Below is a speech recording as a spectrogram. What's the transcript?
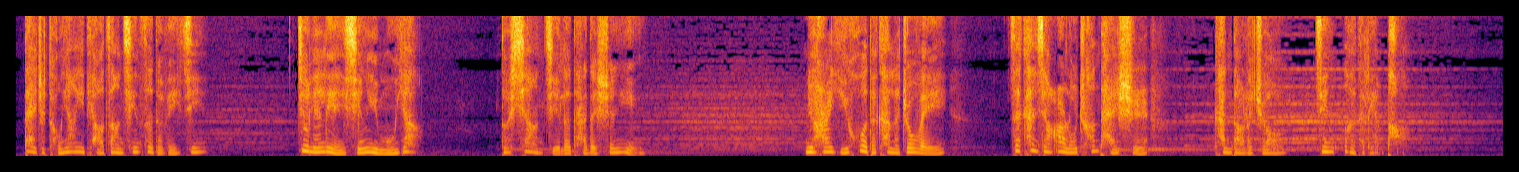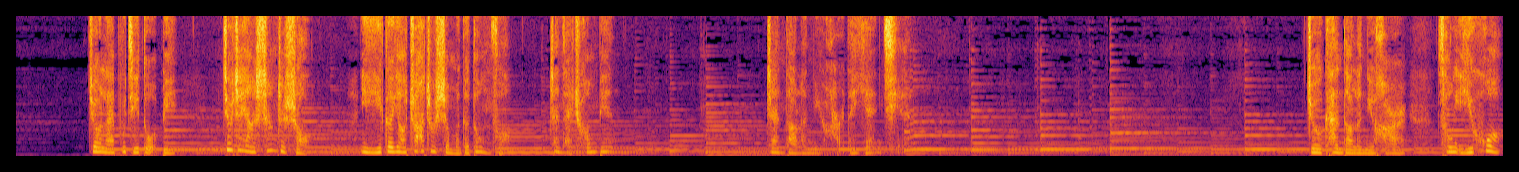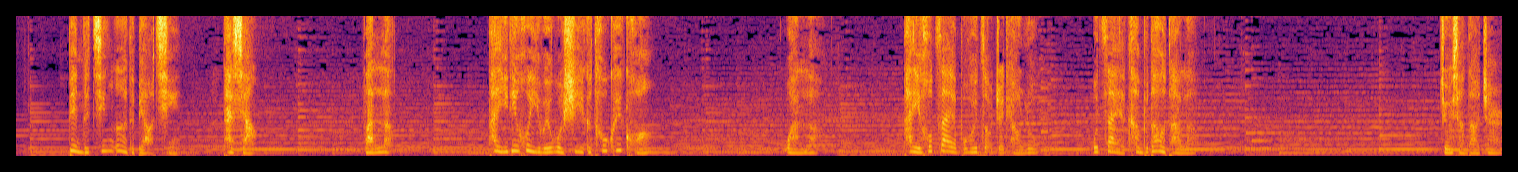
戴着同样一条藏青色的围巾，就连脸型与模样，都像极了她的身影。女孩疑惑地看了周围，在看向二楼窗台时，看到了周惊愕的脸庞，就来不及躲避，就这样伸着手，以一个要抓住什么的动作。站在窗边，站到了女孩的眼前，就看到了女孩从疑惑变得惊愕的表情。他想，完了，他一定会以为我是一个偷窥狂。完了，他以后再也不会走这条路，我再也看不到他了。就想到这儿，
